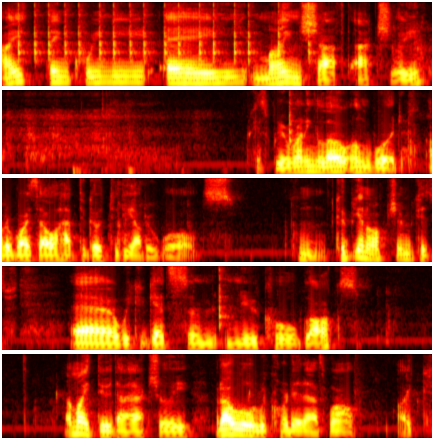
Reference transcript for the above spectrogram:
I think we need a mine shaft, actually. Because we're running low on wood. Otherwise, I'll have to go to the other worlds. Hmm, could be an option because uh, we could get some new cool blocks. I might do that actually, but I will record it as well. Like,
